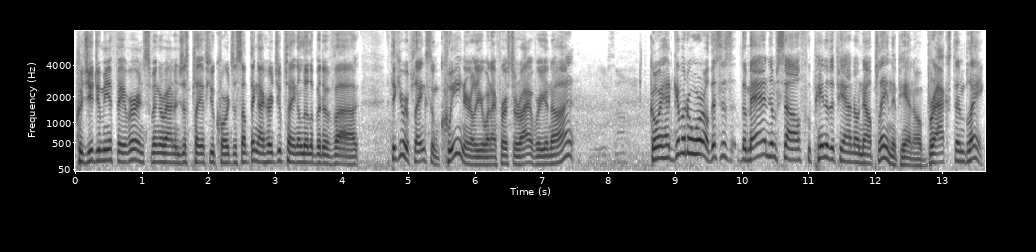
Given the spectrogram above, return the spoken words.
Could you do me a favor and swing around and just play a few chords or something? I heard you playing a little bit of. Uh, I think you were playing some Queen earlier when I first arrived. Were you not? Go ahead, give it a whirl. This is the man himself who painted the piano, now playing the piano, Braxton Blake.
